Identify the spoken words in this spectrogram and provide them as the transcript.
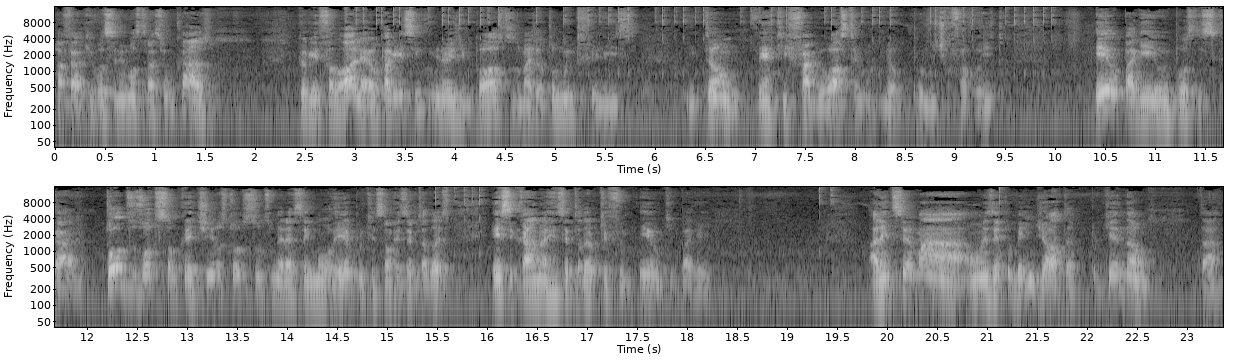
Rafael, que você me mostrasse um caso. Que alguém falou, olha, eu paguei 5 milhões de impostos, mas eu estou muito feliz. Então, vem aqui Fábio Osterman, meu político favorito. Eu paguei o imposto desse cara. Todos os outros são cretinos, todos os outros merecem morrer porque são receptadores. Esse cara não é receptador porque fui eu que paguei. Além de ser uma, um exemplo bem idiota, porque não, tá?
